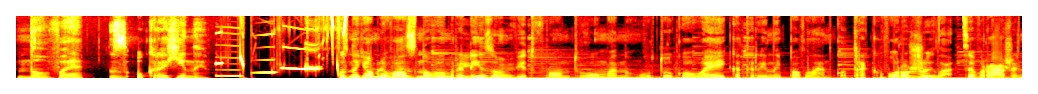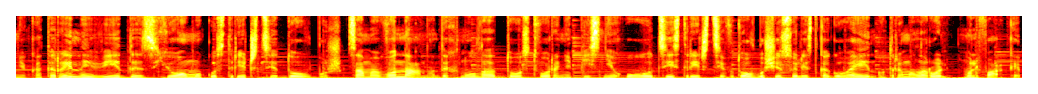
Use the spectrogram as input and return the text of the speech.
Нове з України. Познайомлю вас з новим релізом від фронтвумен гурту Go_A Катерини Павленко. Трек Ворожила. Це враження Катерини від зйомок у стрічці Довбуш. Саме вона надихнула до створення пісні. У цій стрічці в Довбуші солістка Go_A отримала роль мольфарки.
